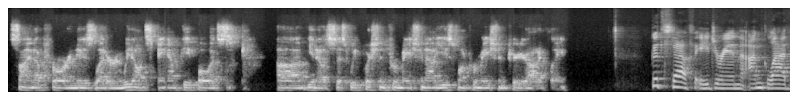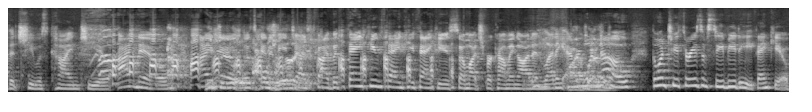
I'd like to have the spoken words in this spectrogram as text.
sign up for our newsletter. And we don't spam people. It's, uh, you know, it's just we push information out, useful information periodically. Good stuff, Adrian. I'm glad that she was kind to you. I knew, I knew it was going to be just fine. But thank you, thank you, thank you so much for coming on and letting everyone know the one, two, threes of CBD. Thank you.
